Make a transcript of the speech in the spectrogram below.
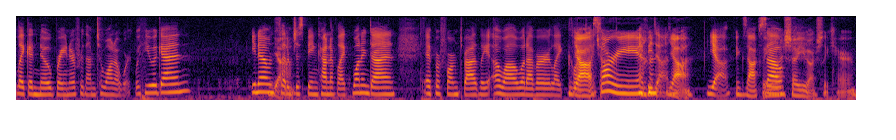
like a no brainer for them to want to work with you again. You know, instead Yeah. of just being kind of like one and done, it performed badly. Oh well, whatever. Like yeah sorry and be done. yeah Yeah. Exactly. So- show you actually care.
